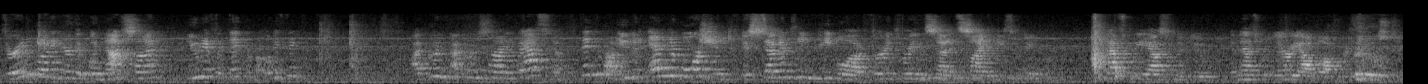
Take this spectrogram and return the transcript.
Is there anybody here that would not sign? You would have to think about it. Let me think. I couldn't, I couldn't sign it fast enough. Think about it. You could end abortion if 17 people out of 33 in the Senate sign a piece of paper. That's what we asked him to do, and that's what Larry Obhof refused to.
